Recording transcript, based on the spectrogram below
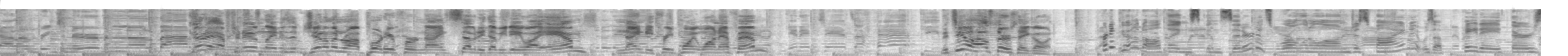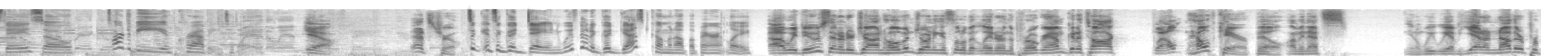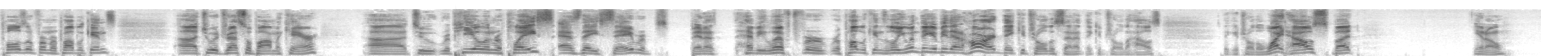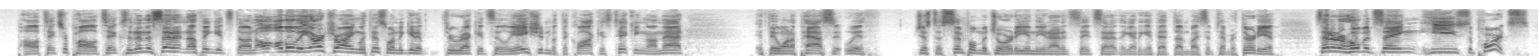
skyline brings an urban lullaby. Good afternoon, ladies and gentlemen. Rob Port here for 970 WDAY AM, 93.1 FM. Natil, how's Thursday going? Pretty good, all things considered. It's rolling along just fine. It was a payday Thursday, so it's hard to be crabby today. Yeah, that's true. It's a, it's a good day, and we've got a good guest coming up, apparently. Uh, we do. Senator John Hoeven joining us a little bit later in the program. Going to talk, well, health care bill. I mean, that's, you know, we, we have yet another proposal from Republicans uh, to address Obamacare, uh, to repeal and replace, as they say. It's been a heavy lift for Republicans, although you wouldn't think it'd be that hard. They control the Senate, they control the House, they control the White House, but, you know, politics are politics. And in the Senate, nothing gets done. Although they are trying with this one to get it through reconciliation, but the clock is ticking on that. If they want to pass it with just a simple majority in the United States Senate, they got to get that done by September 30th. Senator Hoeven saying he supports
